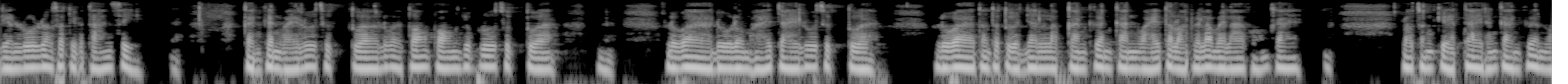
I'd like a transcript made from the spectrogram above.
เรียนรู้เรื่องสติปัฏฐานสี่ การเคลื่อนไหวรู้สึกตัวหรือว่าท้องพองยุบรู้สึกตัว หรือว่าดูลมหายใจรู้สึกตัว หรือว่าตั้งแต่ตื่นยันหลับการเคลื่อนการไหวตลอดเวลาเวลาของกายเราสังเกตได้ทั้งการเคลื่อนไหว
